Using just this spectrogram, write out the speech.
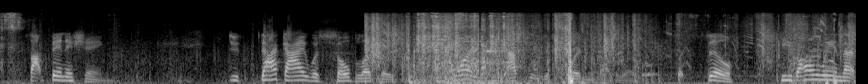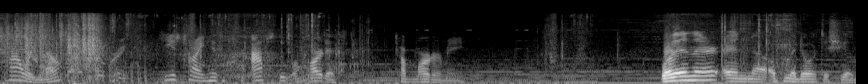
Stop finishing. Dude, that guy was so bloodthirsty. One, he absolutely destroyed me, by the way. But still, he's all the way in that tower, you know? He is trying his absolute hardest to murder me. Run in there and uh, open the door with the shield.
